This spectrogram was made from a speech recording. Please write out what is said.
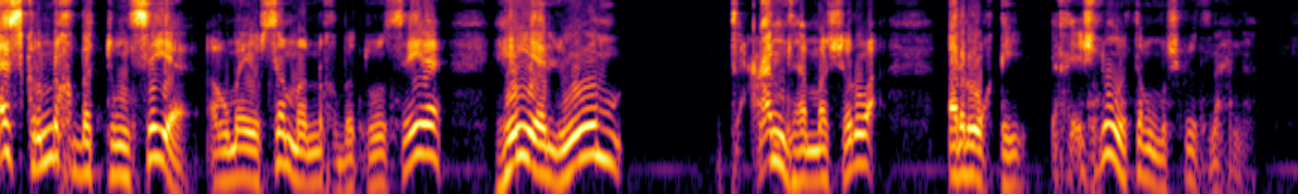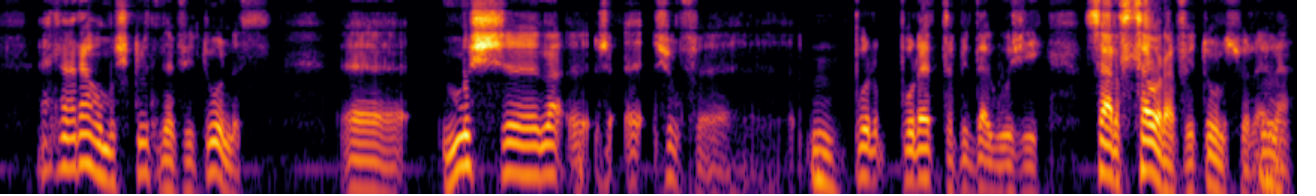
اسكو النخبة التونسية أو ما يسمى النخبة التونسية هي اليوم عندها مشروع الرقي. أخي شنو تو مشكلتنا إحنا؟ إحنا راهو مشكلتنا في تونس. آه مش آه شوف آه بور بور اتر بيداغوجي. صارت ثورة في تونس ولا لا؟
